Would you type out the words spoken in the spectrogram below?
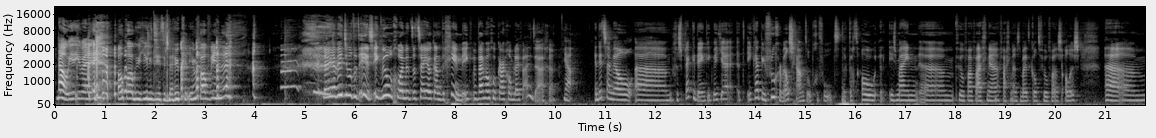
Nou, we hopen ook dat jullie dit een leuke info vinden. Nou ja, weet je wat het is? Ik wil gewoon, dat, dat zei je ook aan het begin. Ik, wij mogen elkaar gewoon blijven uitdagen. Ja. En dit zijn wel ehm, gesprekken, denk ik. Weet je, het, ik heb hier vroeger wel schaamte op gevoeld. Dat ik dacht, oh, is mijn ehm vulva, vagina, vagina is de buitenkant, vulva is alles. Ehm,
